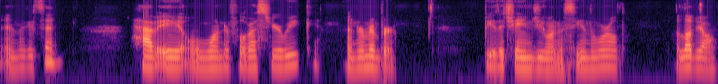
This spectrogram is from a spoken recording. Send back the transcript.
And like I said, have a wonderful rest of your week. And remember, be the change you want to see in the world. I love y'all.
